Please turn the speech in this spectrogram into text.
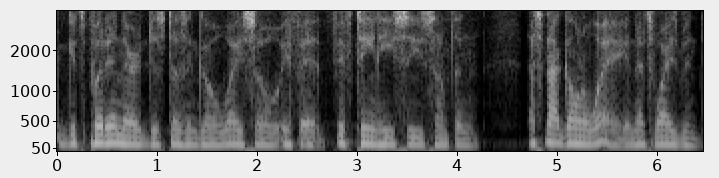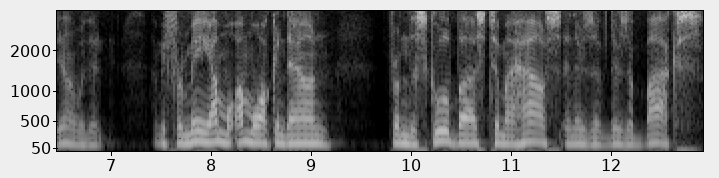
gets put in there just doesn't go away. So if at 15 he sees something, that's not going away, and that's why he's been dealing with it. I mean, for me, I'm I'm walking down from the school bus to my house, and there's a there's a box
